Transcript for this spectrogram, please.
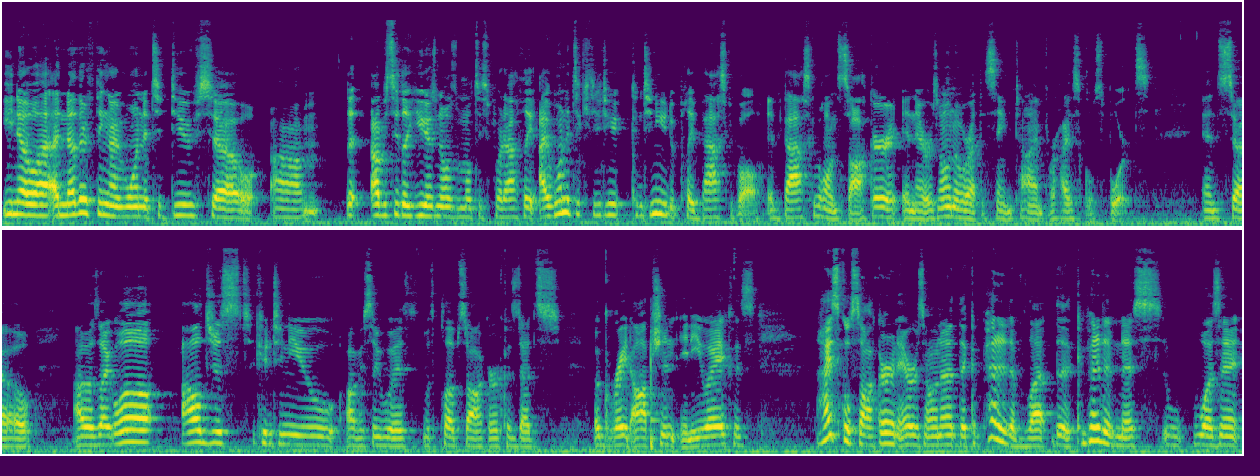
you know uh, another thing i wanted to do so um, obviously like you guys know as a multi-sport athlete. I wanted to continue, continue to play basketball and basketball and soccer in arizona were at the same time for high school sports. And so i was like well i'll just continue obviously with with club soccer because that's a great option anyway because high school soccer in Arizona, the competitive le- the competitiveness wasn't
